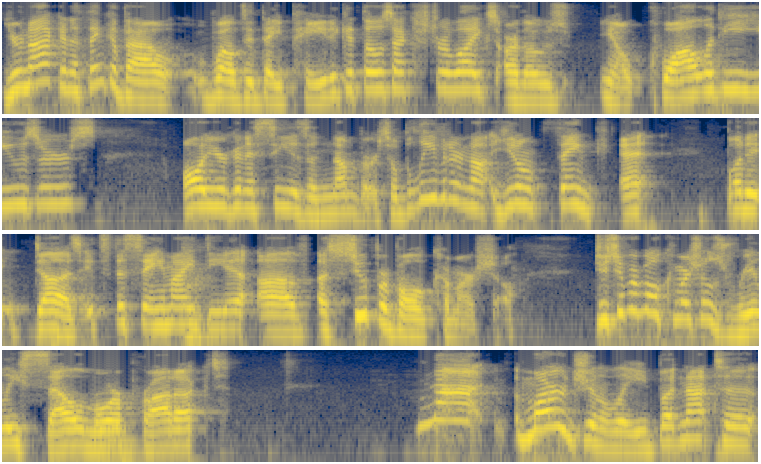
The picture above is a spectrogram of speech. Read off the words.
You're not going to think about, well, did they pay to get those extra likes? Are those, you know, quality users? All you're going to see is a number. So believe it or not, you don't think, but it does. It's the same idea of a Super Bowl commercial do Super Bowl commercials really sell more product? Not marginally, but not to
